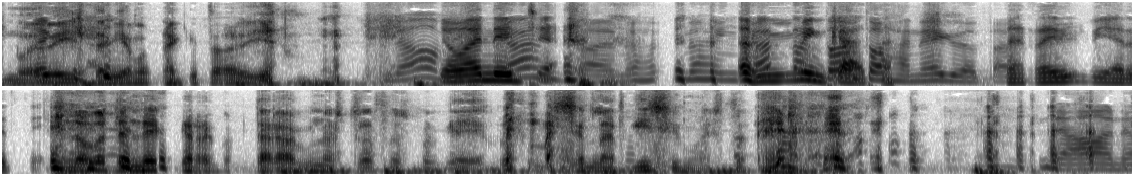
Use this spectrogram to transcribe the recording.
9 y estaríamos aquí todavía. No, no van encanta, nos, nos a mí me encanta. Todas anécdotas. Me re divierte. Luego tendréis que recortar algunos trozos porque va a ser larguísimo esto. No, no.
